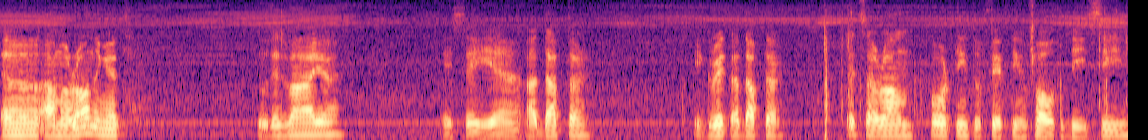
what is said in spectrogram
Uh, I'm running it to this wire. It's a uh, adapter, a grid adapter. It's around 14 to 15 volt DC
